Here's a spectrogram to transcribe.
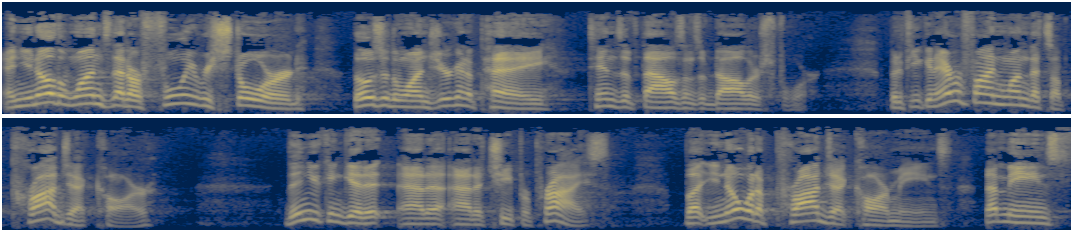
And you know, the ones that are fully restored, those are the ones you're going to pay tens of thousands of dollars for. But if you can ever find one that's a project car, then you can get it at a, at a cheaper price. But you know what a project car means? That means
